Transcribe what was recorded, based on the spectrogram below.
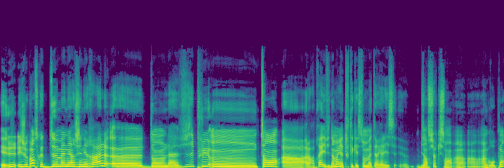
Et, je pense que de manière générale, euh, dans la vie, plus on tend à... Alors après, évidemment, il y a toutes les questions de matérialisme, euh, bien sûr, qui sont un, gros point.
